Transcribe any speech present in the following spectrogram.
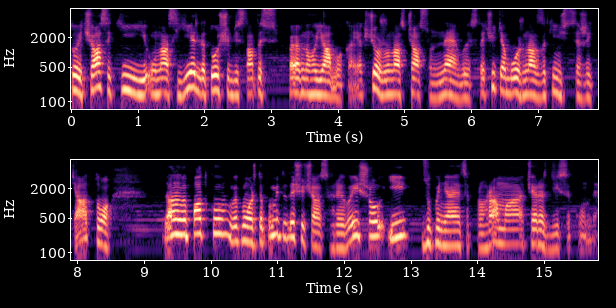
той час, який у нас є для того, щоб дістатись певного яблука. Якщо ж у нас часу не вистачить, або ж у нас закінчиться життя, то в даному випадку ви можете помітити, що час гри вийшов і зупиняється програма через 2 секунди.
